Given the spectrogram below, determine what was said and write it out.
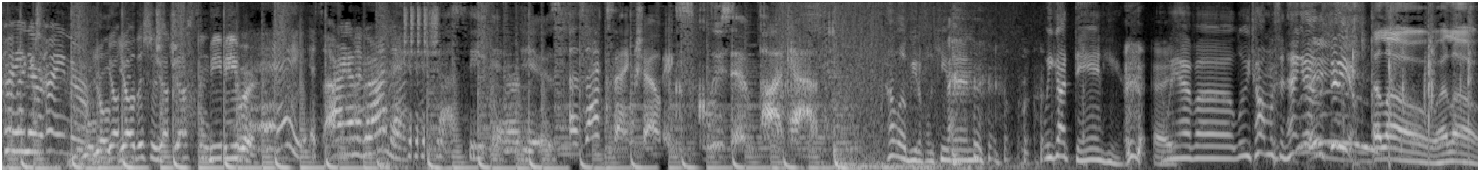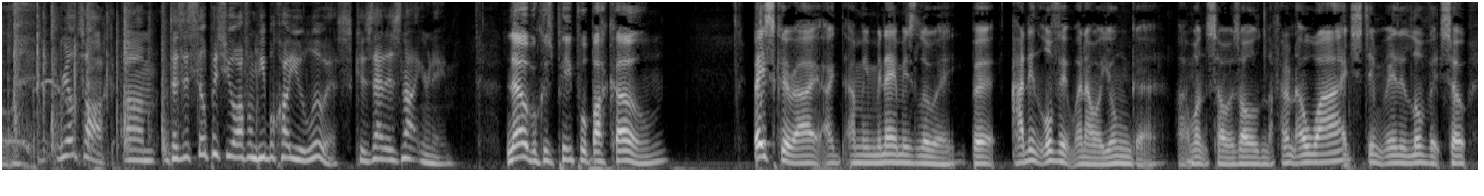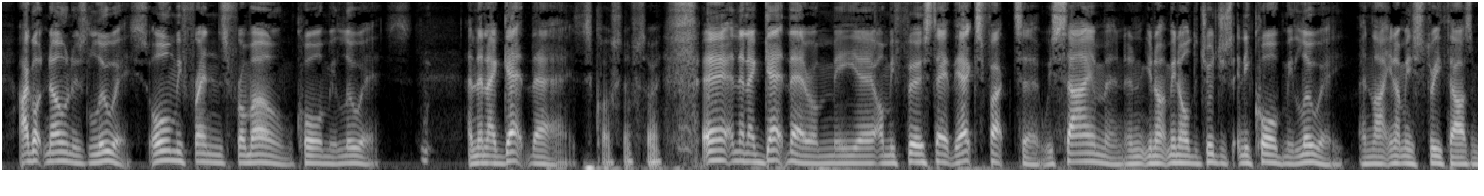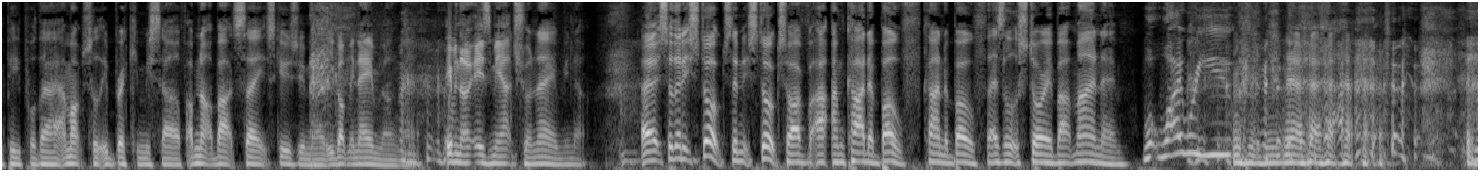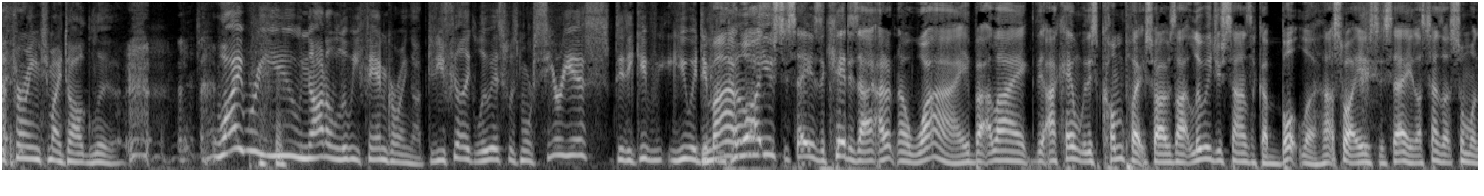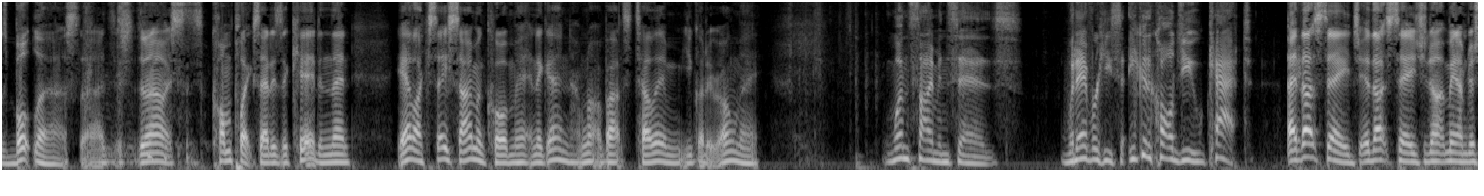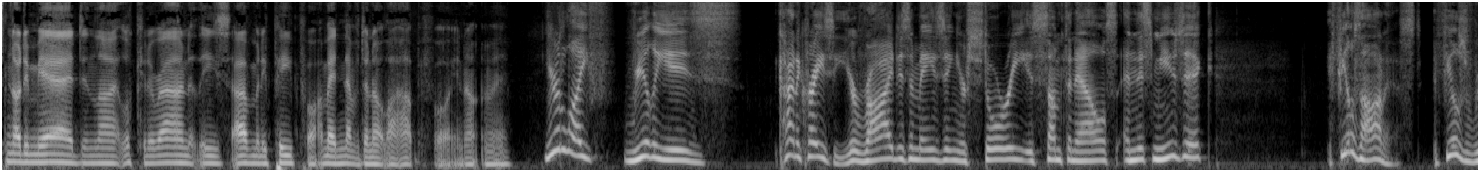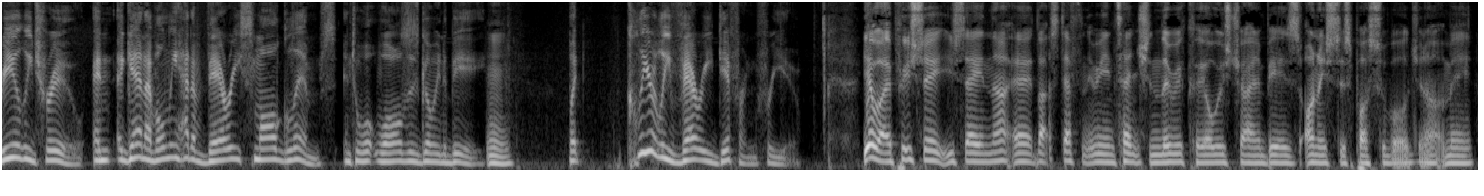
Trainer. Yo, yo, this is Justin Bieber. Hey, it's Ariana Grande. Just the interviews. A Zach Sang Show exclusive podcast. Hello, beautiful human. we got Dan here. We have uh, Louis Tomlinson hanging out in the studio. Hello, hello. Real talk. Um, does it still piss you off when people call you Louis? Because that is not your name. No, because people back home, basically, right? I, I mean, my name is Louis, but I didn't love it when I was younger. Like once I was old enough, I don't know why. I just didn't really love it. So I got known as Louis. All my friends from home call me Louis. And then I get there. It's close enough. Sorry. Uh, and then I get there on me uh, on my first day at the X Factor with Simon, and you know what I mean, all the judges, and he called me Louis, and like you know what I mean, it's three thousand people there. I'm absolutely bricking myself. I'm not about to say, "Excuse me, mate, you got my name wrong," there. even though it is my actual name, you know. Uh, so then it stuck. So then it stuck. So I've, I, I'm kind of both, kind of both. There's a little story about my name. Wh- why were you referring to my dog Lou? Why were you not a Louis fan growing up? Did you feel like Louis was more serious? Did he give you a different My, tone? what I used to say as a kid is I, I don't know why, but like I came up with this complex. So I was like, Louis just sounds like a butler. That's what I used to say. That sounds like someone's butler. That's the, I just don't know. It's, it's complex that as a kid, and then yeah, like I say, Simon called me, and again, I'm not about to tell him you got it wrong, mate. One Simon says, whatever he said, he could have called you Cat. At that stage, at that stage, you know what I mean. I'm just nodding my head and like looking around at these how many people. I mean, I'd never done it like that before. You know what I mean? Your life really is kind of crazy. Your ride is amazing. Your story is something else. And this music, it feels honest. It feels really true. And again, I've only had a very small glimpse into what Walls is going to be, but clearly very different for you. Yeah, well, I appreciate you saying that. Uh, that's definitely my intention. Lyrically, always trying to be as honest as possible. Do you know what I mean?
